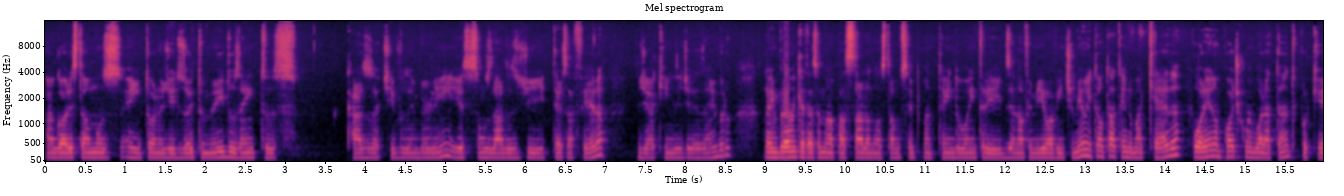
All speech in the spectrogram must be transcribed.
Agora estamos em torno de 18.200 casos ativos em Berlim. Esses são os dados de terça-feira, dia 15 de dezembro. Lembrando que até semana passada nós estávamos sempre mantendo entre 19 mil a 20 mil, então está tendo uma queda, porém não pode comemorar tanto, porque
